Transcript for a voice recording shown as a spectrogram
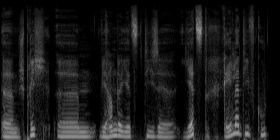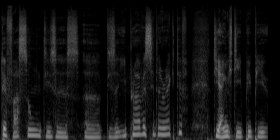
Ähm, sprich, ähm, wir haben da jetzt diese jetzt relativ gute Fassung dieses, äh, dieser E-Privacy Directive, die eigentlich die EPP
